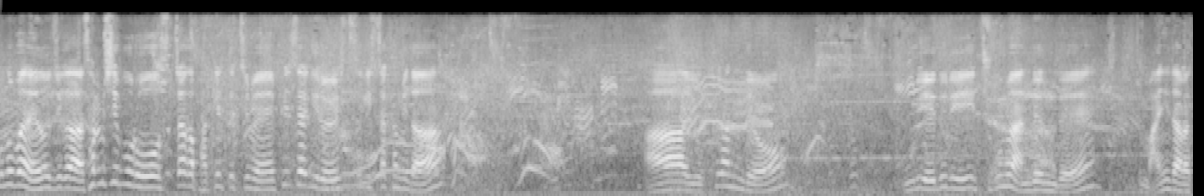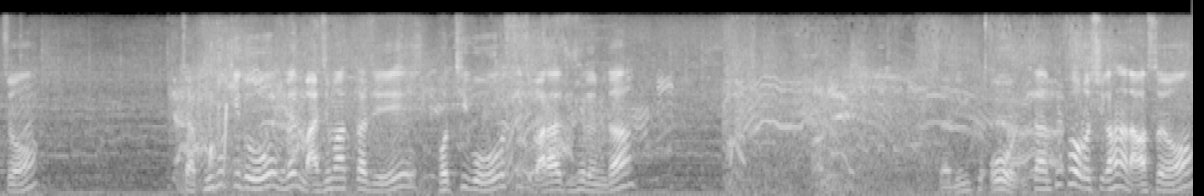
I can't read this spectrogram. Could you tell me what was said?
손오반 에너지가 30으로 숫자가 바뀔 때쯤에 필살기를 쓰기 시작합니다. 아 이거 큰일 났는데요. 우리 애들이 죽으면 안 되는데 좀 많이 달았죠? 자 궁극기도 맨 마지막까지 버티고 쓰지 말아 주셔야 됩니다. 자 링크 오 일단 full power rush가 하나 나왔어요.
